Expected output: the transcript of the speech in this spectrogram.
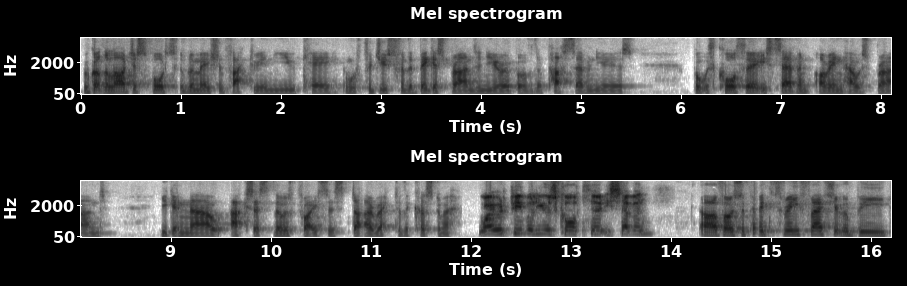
We've got the largest sports sublimation factory in the UK, and we've produced for the biggest brands in Europe over the past seven years. But with Core 37, our in house brand, you can now access those prices direct to the customer. Why would people use Core 37? Uh, if I was to pick three, Fletch, it would be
